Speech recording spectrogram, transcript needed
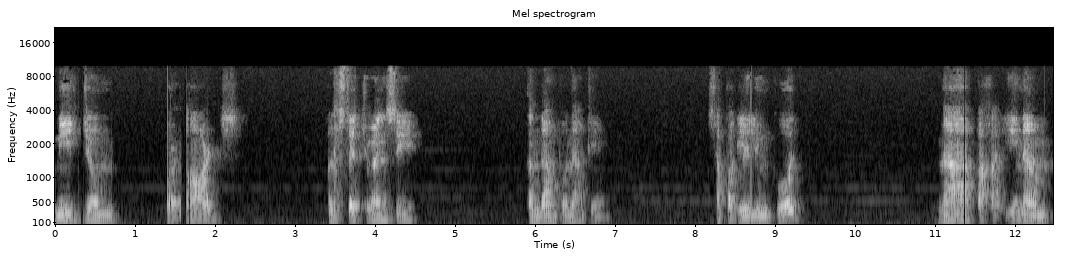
medium or large constituency, tandaan po natin, sa paglilingkod, napakainam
